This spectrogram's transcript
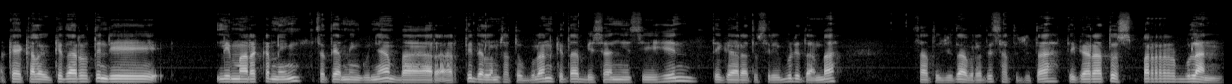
Oke, kalau kita rutin di 5 rekening setiap minggunya berarti dalam satu bulan kita bisa nyisihin 300 ribu ditambah 1 juta berarti 1 juta 300 per bulan.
